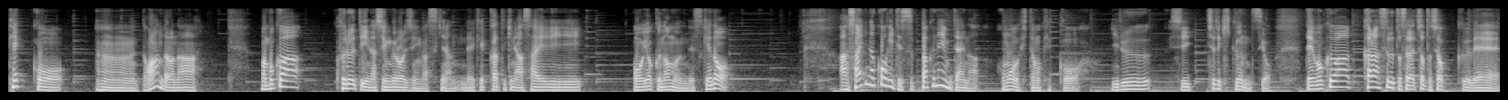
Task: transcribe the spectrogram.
結構、うーん、どうなんだろうな。まあ、僕はフルーティーなシングルオリジンが好きなんで、結果的に浅入りをよく飲むんですけど、浅入りのコーヒーって酸っぱくねみたいな思う人も結構いるし、ちょっと聞くんですよ。で、僕はからするとそれはちょっとショックで、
